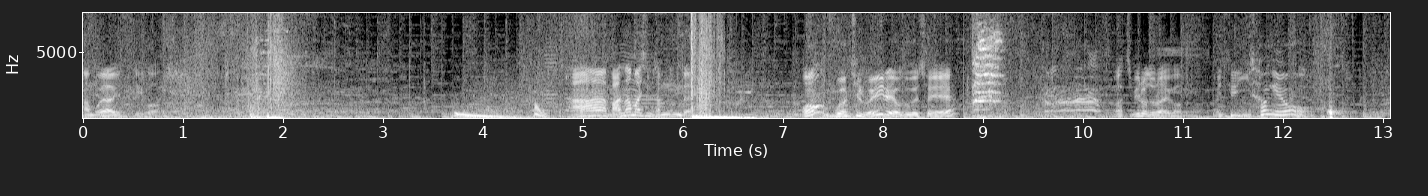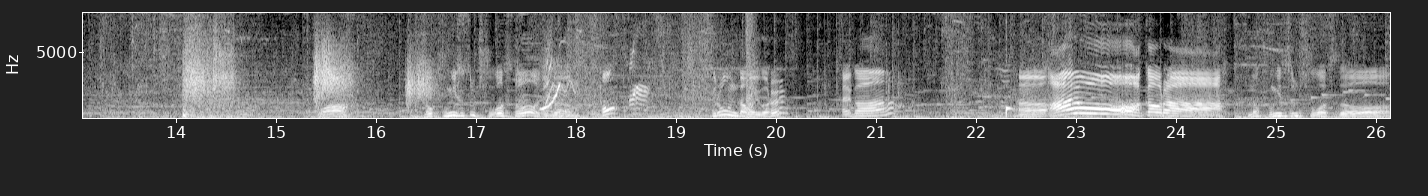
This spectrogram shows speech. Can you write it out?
아 뭐야 이거 이거. 아 마나 마시면 잡는데. 어? 뭐야 딜 왜 이래요 도대체 얘? 같이 밀어줘라 이거. 아니, 딜 이상해요. 와너 궁 있었으면 죽었어 지금. 어? 들어온다고 이거를? 잘가. 어 아유 아까워라. 너궁 있었으면 죽었어.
